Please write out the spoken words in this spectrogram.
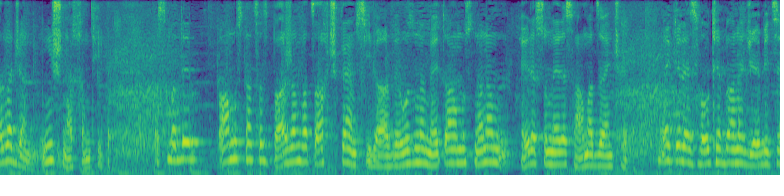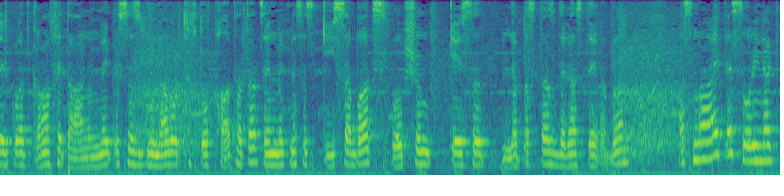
տղա ջան, ի՞նչն է խնդիրը։ Ասում է դե ամուսնացած բաժանված աղջկա եմ սիրարվել, ուզում եմ հետո ամուսնանամ, հերս ու մերս համաձայն չէ։ Մեկն էս հոկեբանը ջեբից երկու հատ կանֆետ անում, մեկը սս գունավոր թղթով փաթաթած, այն մեկն էս կիսաբաց, ոբշեմ կեսը լպստած դրած տեղը, բան։ Ասում է, այդ էս օրինակ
